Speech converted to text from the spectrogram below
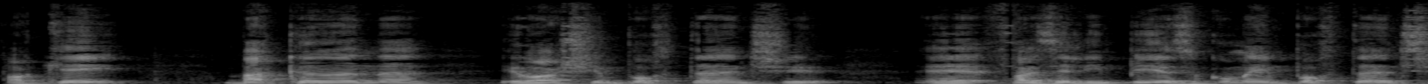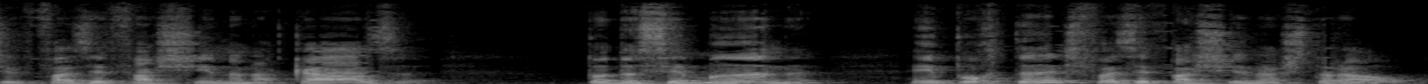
Ok? Bacana, eu acho importante é, fazer limpeza, como é importante fazer faxina na casa toda semana. É importante fazer faxina astral,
